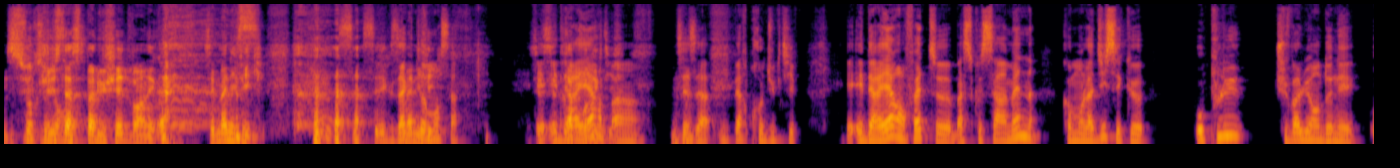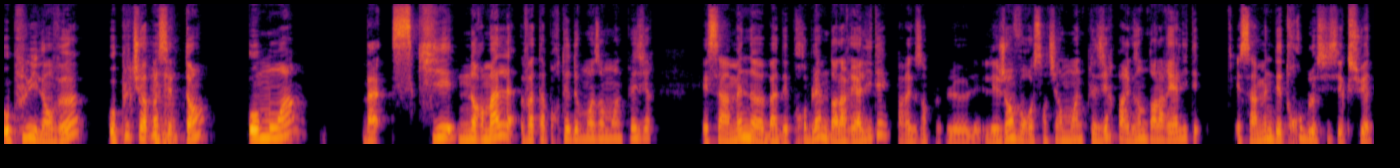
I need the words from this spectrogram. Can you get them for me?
Juste à se palucher devant un écran. C'est magnifique. c'est exactement ça. Et, derrière, ben, c'est ça, hyper productif. Et, derrière, en fait, bah, ce que ça amène, comme on l'a dit, c'est que au plus tu vas lui en donner, au plus il en veut, au plus tu vas passer mmh de temps, au moins, bah, ce qui est normal va t'apporter de moins en moins de plaisir. Et ça amène bah, des problèmes dans la réalité, par exemple. les gens vont ressentir moins de plaisir, par exemple, dans la réalité. Et ça amène des troubles aussi sexuels.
